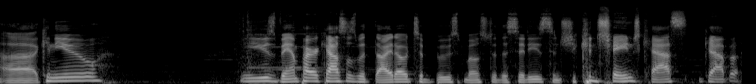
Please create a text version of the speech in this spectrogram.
Uh, can you? Can you use vampire castles with Dido to boost most of the cities since she can change cast capital?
